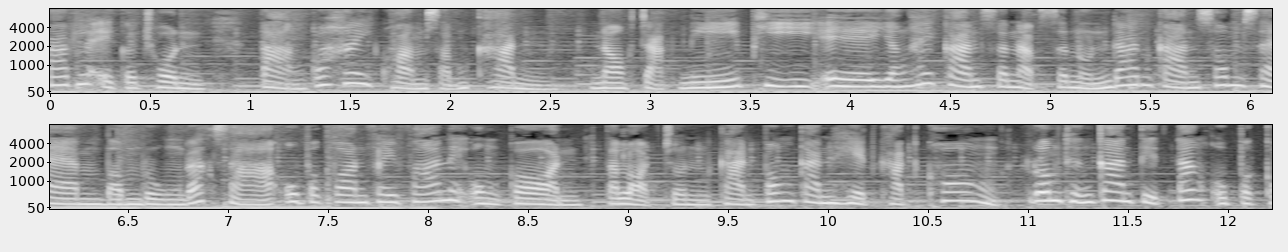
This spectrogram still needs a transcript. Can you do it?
รัฐและเอกชน ต่างก็ให้ความสำคัญ นอกจากนี้ PEA ยังให้การสนับสนุนด้านการซ่อมแซมบำรุงรักษาอุปกรณ์ไฟฟ้าในองค์กร ตลอดจนการป้องกันเหตุขัดข้อง รวมถึงการติดตั้งอุปก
